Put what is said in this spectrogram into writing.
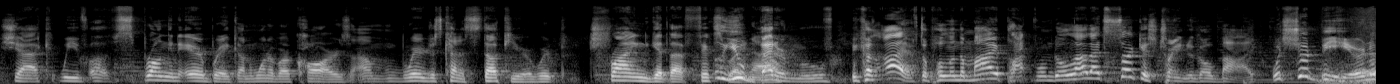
Shaq. We've uh, sprung an air brake on one of our cars. Um, we're just kind of stuck here. We're trying to get that fixed Well, right you now. better move, because I have to pull into my platform to allow that circus train to go by, which should be here in a.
